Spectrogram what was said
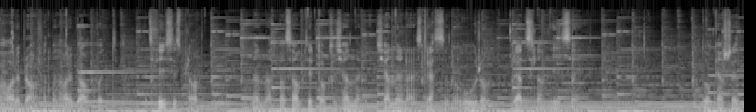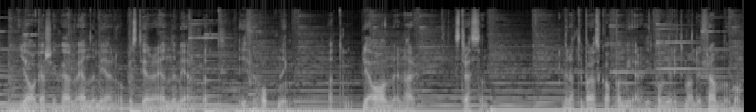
och har det bra för att man har det bra på ett, ett fysiskt plan. Men att man samtidigt också känner, känner den här stressen och oron, rädslan i sig. Då kanske jagar sig själv ännu mer och presterar ännu mer för att, i förhoppning att bli av med den här stressen. Men att det bara skapar mer. Vi kommer ju liksom aldrig fram någon gång.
